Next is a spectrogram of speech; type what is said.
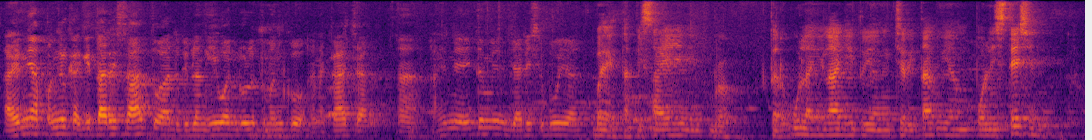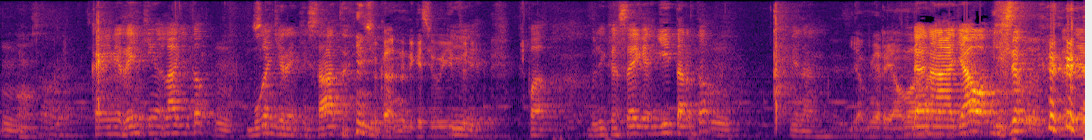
Akhirnya panggil kak gitaris satu, ada dibilang Iwan dulu temanku, anak kaca. Nah, akhirnya itu jadi Buya. Baik, tapi saya ini bro terulangi lagi itu yang ceritaku yang police station. Kayak ini ranking lagi tuh, bukan jadi ranking satu ini. Suka anu dikasih begitu. Iya, Pak belikan saya kayak gitar tuh, bilang. Ya mir ya Dan nah, jawab gitu, dan dia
